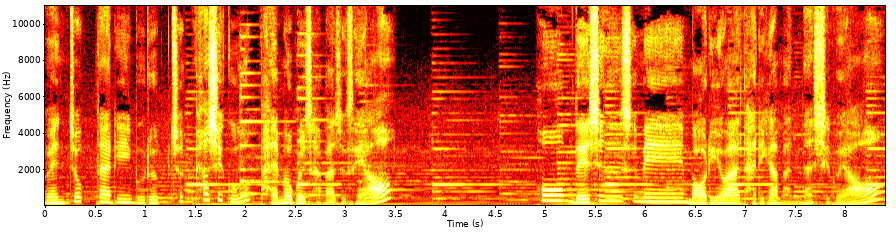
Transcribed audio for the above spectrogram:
왼쪽 다리 무릎 쭉 펴시고 발목을 잡아주세요. 호흡 내쉬는 숨에 머리와 다리가 만나시고요.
